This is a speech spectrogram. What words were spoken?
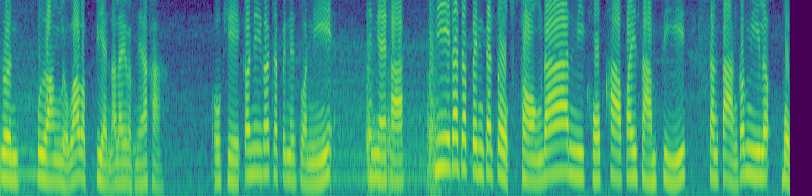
เงินเปลืองหรือว่าแบบเปลี่ยนอะไรแบบนี้ค่ะ โอเค ก็นี่ก็จะเป็นในส่วนนี้เป็นไงคะ นี่ก็จะเป็นกระจกสองด้านมีครบค่ะไฟสามสีต่างๆ ก็มีระบบ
